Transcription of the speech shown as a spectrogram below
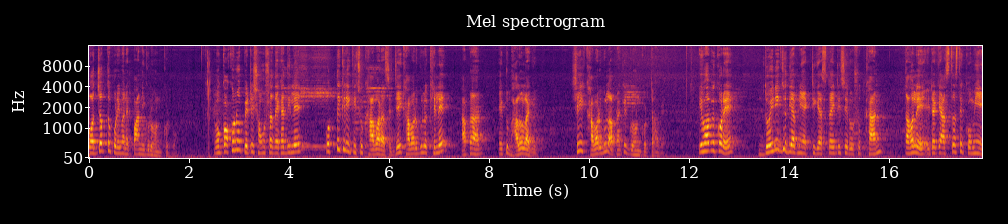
পর্যাপ্ত পরিমাণে পানি গ্রহণ করব। এবং কখনও পেটে সমস্যা দেখা দিলে প্রত্যেকেরই কিছু খাবার আছে। যেই খাবারগুলো খেলে আপনার একটু ভালো লাগে, সেই খাবারগুলো আপনাকে গ্রহণ করতে হবে। এভাবে করে দৈনিক যদি আপনি একটি গ্যাস্ট্রাইটিসের ওষুধ খান, তাহলে এটাকে আস্তে আস্তে কমিয়ে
